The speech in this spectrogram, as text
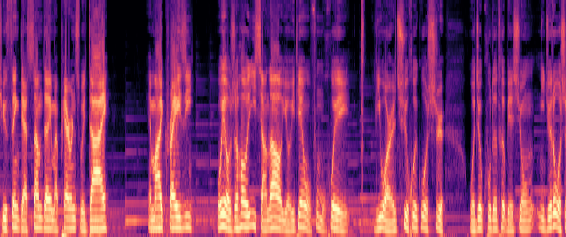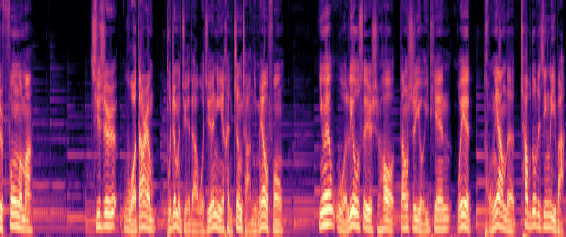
to think that someday my parents will die. Am I crazy? 我有时候一想到有一天我父母会离我而去，会过世，我就哭得特别凶。你觉得我是疯了吗？其实我当然不这么觉得，我觉得你很正常，你没有疯。因为我六岁的时候，当时有一天我也同样的差不多的经历吧。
